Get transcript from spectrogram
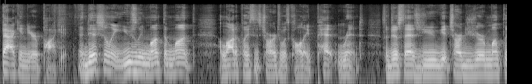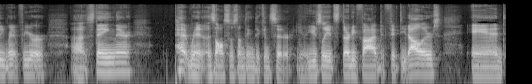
back into your pocket. Additionally, usually month to month, a lot of places charge what's called a pet rent. So just as you get charged your monthly rent for your uh, staying there, pet rent is also something to consider. You know, usually it's thirty-five to fifty dollars, and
